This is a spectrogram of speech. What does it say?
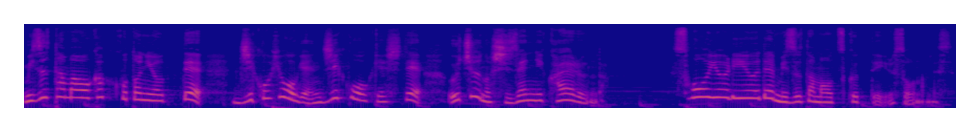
水玉を描くことによって自己表現自己を消して宇宙の自然に帰るんだ。そういう理由で水玉を作っているそうなんです。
